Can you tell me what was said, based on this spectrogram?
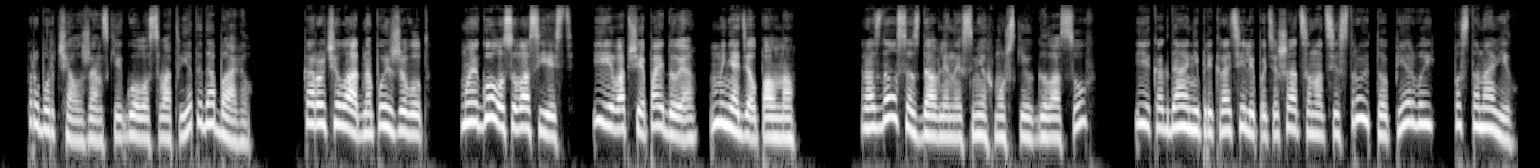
— пробурчал женский голос в ответ и добавил. «Короче, ладно, пусть живут. Мой голос у вас есть. И вообще, пойду я. У меня дел полно». Раздался сдавленный смех мужских голосов, и когда они прекратили потешаться над сестрой, то первый постановил.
